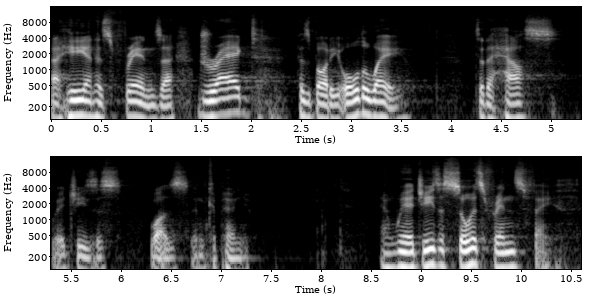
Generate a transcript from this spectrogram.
uh, he and his friends uh, dragged his body all the way to the house where Jesus was in Capernaum? And where Jesus saw his friend's faith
